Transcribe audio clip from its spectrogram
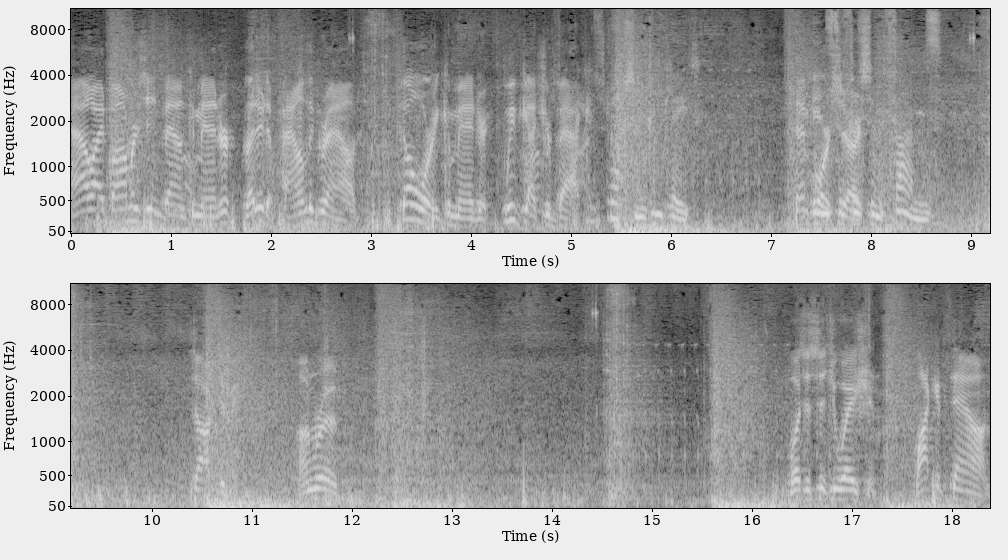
Allied bombers inbound, Commander. Ready to pound the ground. Don't worry, Commander. We've got your back. Construction complete. 10-4, sir. Insufficient funds. Talk to me. En route. What's the situation? Lock it down.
